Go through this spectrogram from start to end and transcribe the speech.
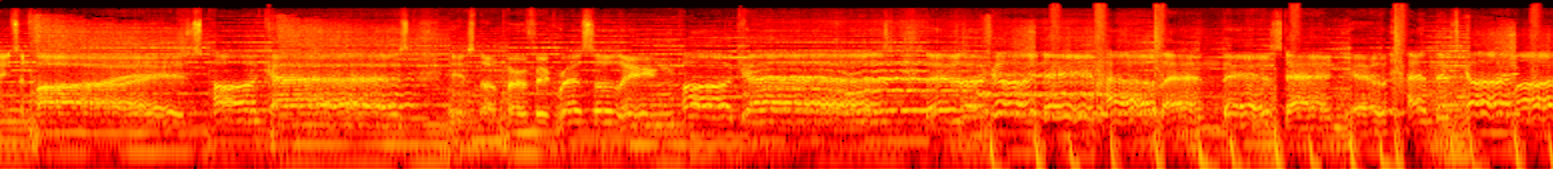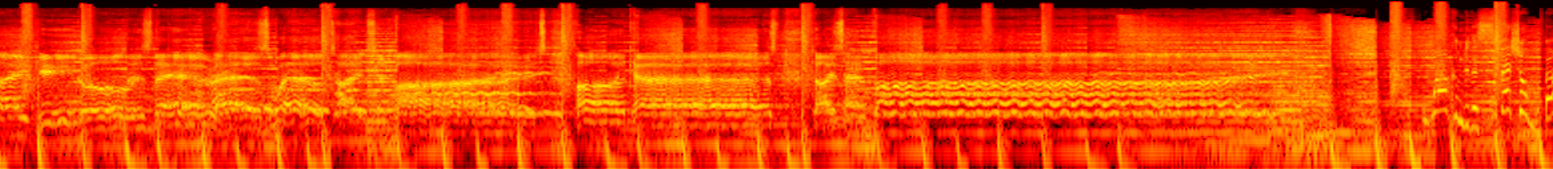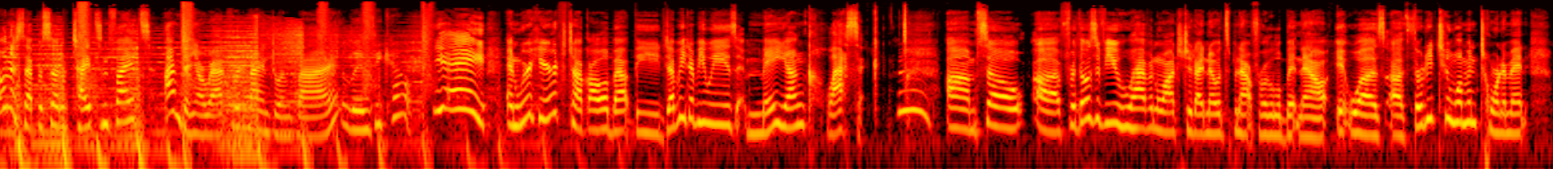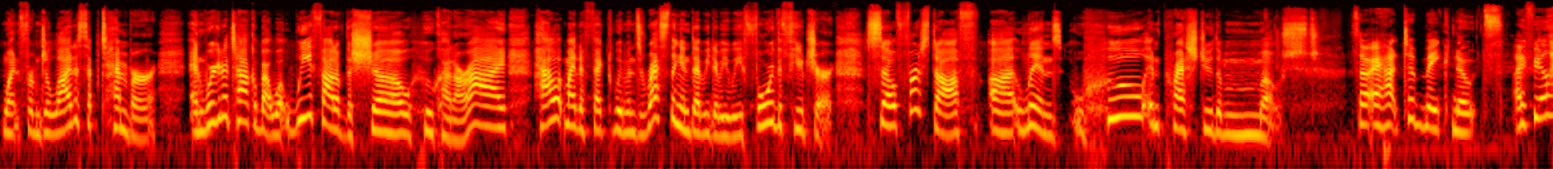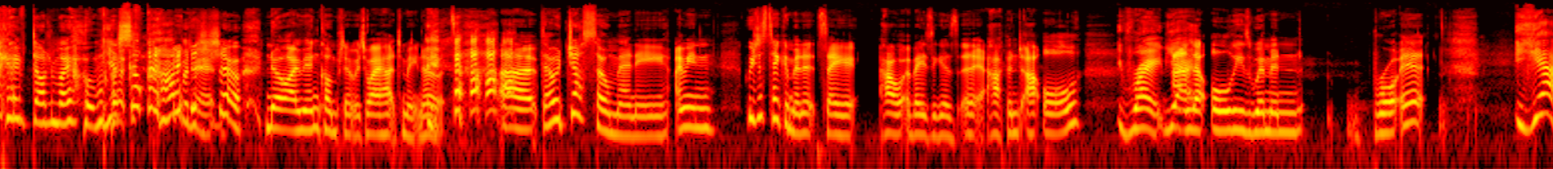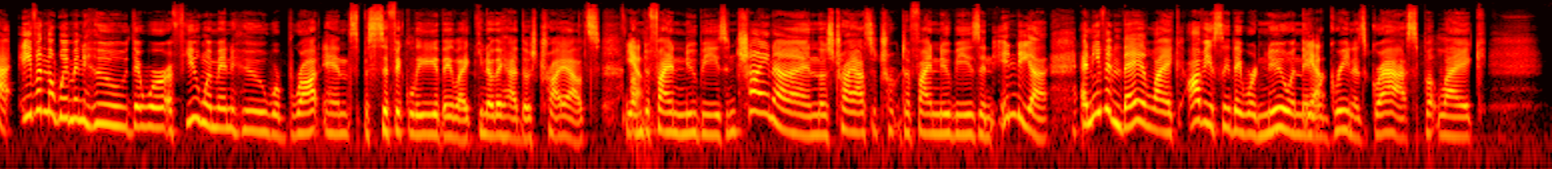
Tights and podcast is the perfect wrestling podcast. Special bonus episode of Tights and Fights. I'm Danielle Radford and I am joined by Lindsey Kelk. Yay! And we're here to talk all about the WWE's Mae Young Classic. Um, so, uh, for those of you who haven't watched it, I know it's been out for a little bit now. It was a 32 woman tournament, went from July to September, and we're going to talk about what we thought of the show, who caught our eye, how it might affect women's wrestling in WWE for the future. So, first off, uh, Linz, who impressed you the most? So I had to make notes. I feel like I've done my homework. You're so competent. show. No, I'm incompetent, which is why I had to make notes. uh, there were just so many. I mean, we just take a minute say how amazing is it happened at all, Right, yeah. and that all these women brought it. Yeah, even the women who there were a few women who were brought in specifically. They like you know they had those tryouts Yeah. um, to find newbies in China and those tryouts to, tr- to find newbies in India, and even they like obviously they were new and they Yeah. were green as grass, but like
